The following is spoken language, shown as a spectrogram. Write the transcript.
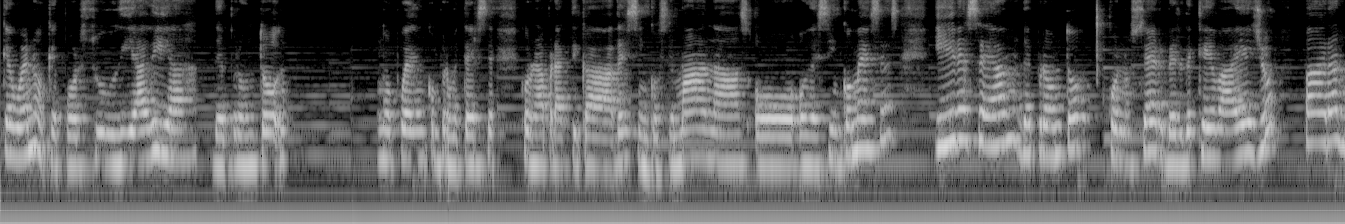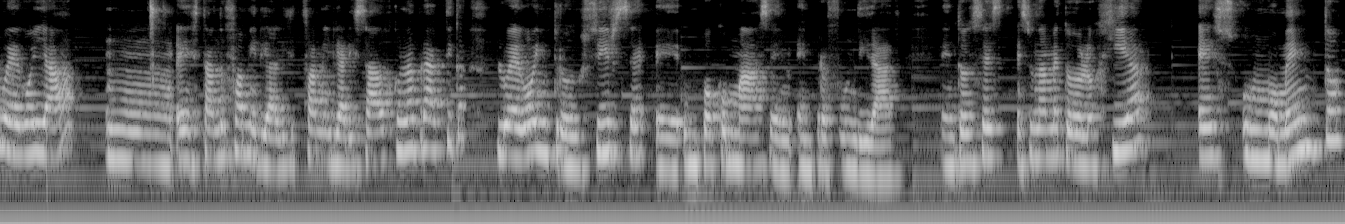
que bueno que por su día a día de pronto no pueden comprometerse con una práctica de cinco semanas o, de cinco meses y desean de pronto conocer, ver de qué va ello para luego ya mm, estando familiarizados con la práctica, luego introducirse eh, un poco más en, en profundidad. Entonces es una metodología, es un momento,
